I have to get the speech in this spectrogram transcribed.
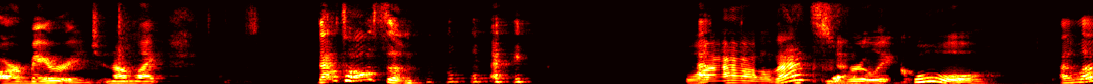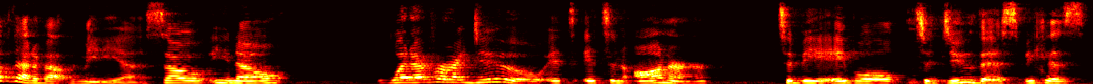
our marriage. And I'm like, that's awesome. wow, that's yeah. really cool. I love that about the media. So, you know, whatever I do, it's it's an honor to be able to do this because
